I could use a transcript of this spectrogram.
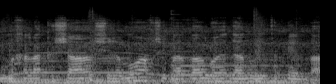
ממחלה קשה של המוח שבעבר לא ידענו לטפל בה.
